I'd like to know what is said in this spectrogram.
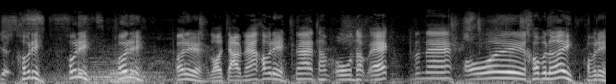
อย่าเข้าไปดิเข้าไปดิเข้าไปดิ เข้าไปดิรอจับนะเข้าไปดิน่าทำองค์ทำแอคนั่นแน่โอ้ยเข้าไปเลยเข้าไปดิ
